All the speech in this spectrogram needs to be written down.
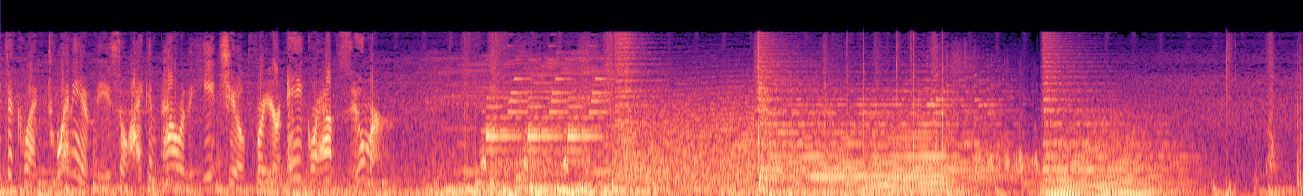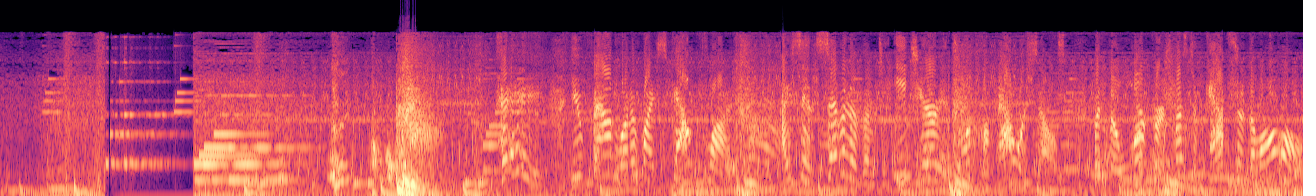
Need to collect 20 of these so I can power the heat shield for your A-Grav Zoomer. Hey, you found one of my scout flies. I sent seven of them to each area to look for power cells, but the lurkers must have captured them all.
